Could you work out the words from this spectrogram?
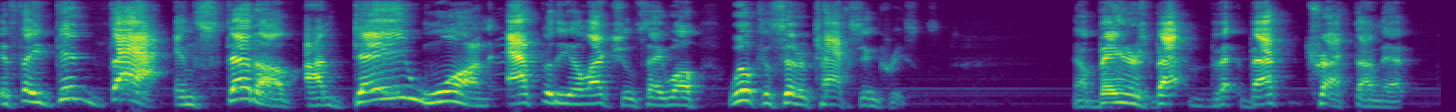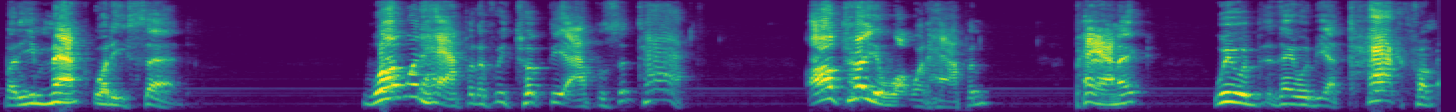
if they did that instead of on day one after the election saying, "Well, we'll consider tax increases," now Boehner's back, backtracked on that, but he meant what he said. What would happen if we took the opposite tact? I'll tell you what would happen: panic. We would they would be attacked from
